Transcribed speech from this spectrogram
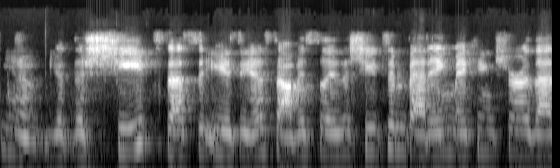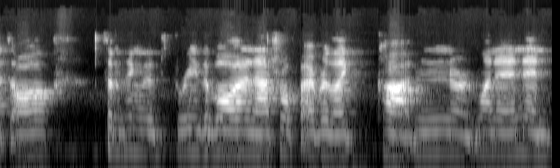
you know, the sheets, that's the easiest. Obviously, the sheets and bedding, making sure that's all something that's breathable and a natural fiber like cotton or linen, and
